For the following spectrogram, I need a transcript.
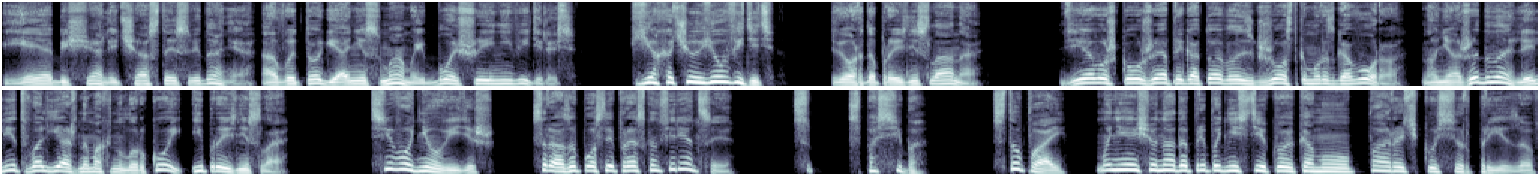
Ей обещали частые свидания, а в итоге они с мамой больше и не виделись. «Я хочу ее увидеть», — твердо произнесла она. Девушка уже приготовилась к жесткому разговору, но неожиданно Лилит вальяжно махнула рукой и произнесла. «Сегодня увидишь. Сразу после пресс-конференции». «Спасибо». «Ступай. Мне еще надо преподнести кое-кому парочку сюрпризов».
